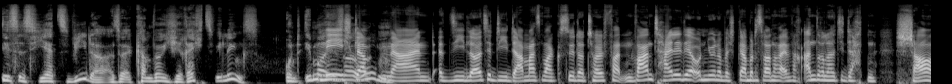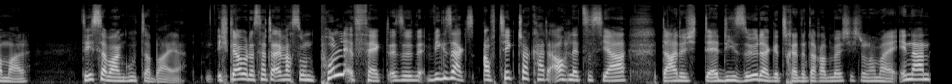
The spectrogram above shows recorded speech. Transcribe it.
ist es jetzt wieder. Also er kam wirklich rechts wie links. Und immer nee, ist er ich glaube, nein, die Leute, die damals Markus Söder toll fanden, waren Teile der Union, aber ich glaube, das waren auch einfach andere Leute, die dachten, schau mal, der ist aber ein guter Bayer. Ich glaube, das hatte einfach so einen Pull-Effekt. Also, wie gesagt, auf TikTok hat auch letztes Jahr dadurch der die Söder getrennt. Daran möchte ich nur noch mal erinnern,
